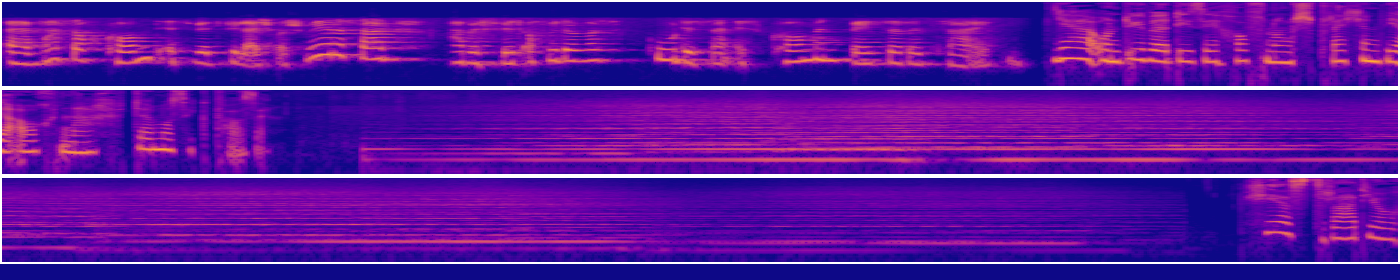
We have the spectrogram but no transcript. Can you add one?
äh, was auch kommt. Es wird vielleicht was Schweres sein, aber es wird auch wieder was Gutes sein. Es kommen bessere Zeiten. Ja, und über diese Hoffnung sprechen wir auch nach der Musikpause. Hier ist Radio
